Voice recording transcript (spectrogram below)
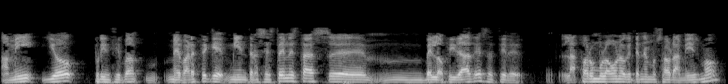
a mí, yo, principal, me parece que mientras estén estas eh, velocidades, es decir, la Fórmula 1 que tenemos ahora mismo,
